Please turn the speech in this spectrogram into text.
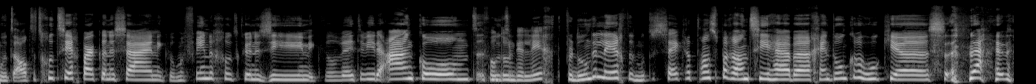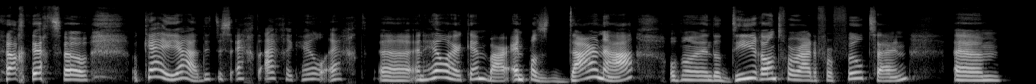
moet altijd goed zichtbaar kunnen zijn. Ik wil mijn vrienden goed kunnen zien. Ik wil weten wie er aankomt. Het voldoende moet, licht. Voldoende licht. Het moet een zekere transparantie hebben. Geen donkere hoekjes. nou, ik dacht echt zo. Oké, okay, ja, dit is echt eigenlijk heel echt. Uh, en heel herkenbaar. En pas daarna, op het moment dat die randvoorwaarden vervuld zijn. Um,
